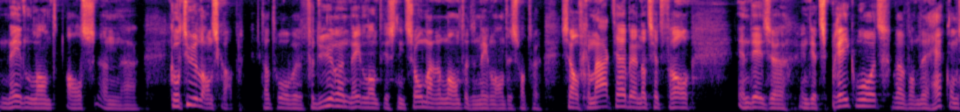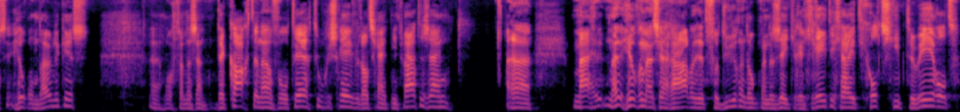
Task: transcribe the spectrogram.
Nederland als een cultuurlandschap. Dat horen we voortdurend. Nederland is niet zomaar een land. Het Nederland is wat we zelf gemaakt hebben. En dat zit vooral in, deze, in dit spreekwoord, waarvan de herkomst heel onduidelijk is. Uh, wordt wel eens aan Descartes en Voltaire toegeschreven. Dat schijnt niet waar te zijn. Uh, maar heel veel mensen herhalen dit voortdurend, ook met een zekere gretigheid. God schiep de wereld,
